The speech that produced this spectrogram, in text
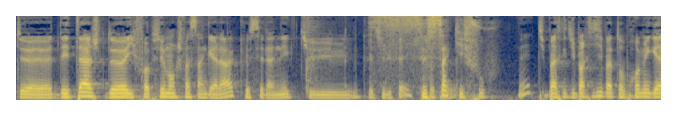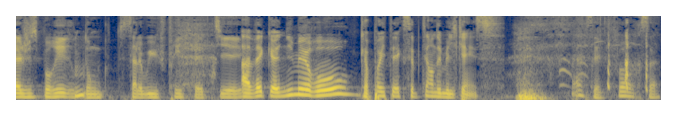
te détaches de, il faut absolument que je fasse un gala, que c'est l'année que tu, que tu le fais. C'est ça qui est fou. Ouais, tu, parce que tu participes à ton premier gala juste pour rire, Mhm. donc Salut Frites Pelletier. Avec un numéro qui n'a pas été accepté en 2015. Ah, c'est fort ça.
